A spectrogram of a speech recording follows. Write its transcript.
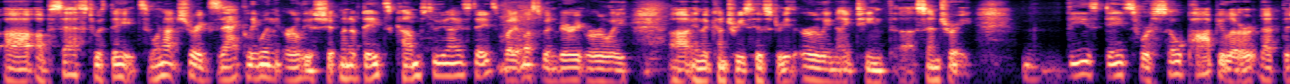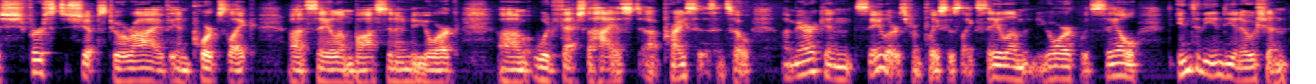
uh, obsessed with dates. We're not sure exactly when the earliest shipment of dates comes to the United States, but it must have been very early uh, in the country's history, the early 19th uh, century these dates were so popular that the sh- first ships to arrive in ports like uh, Salem, Boston, and New York um, would fetch the highest uh, prices. And so American sailors from places like Salem and New York would sail into the Indian Ocean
